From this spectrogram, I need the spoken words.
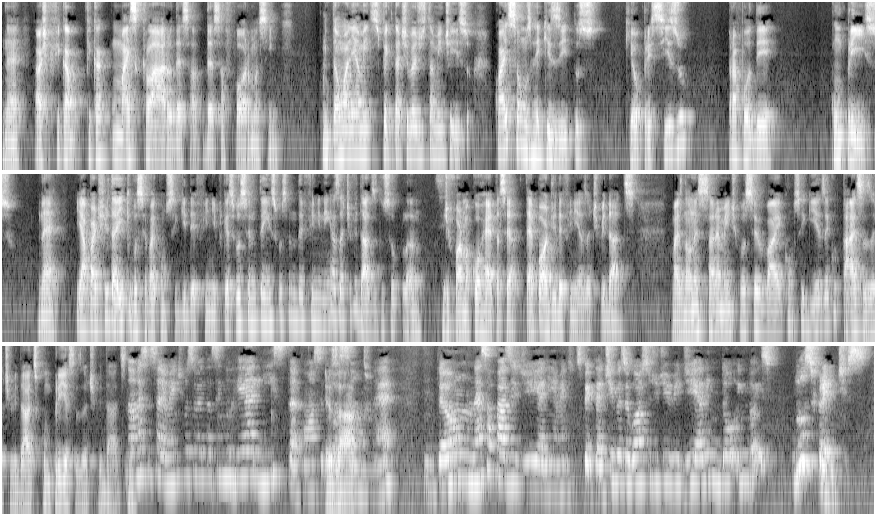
né? Eu acho que fica, fica mais claro dessa, dessa forma assim. Então, o alinhamento de expectativa é justamente isso. Quais são os requisitos que eu preciso para poder cumprir isso, né? E é a partir daí que você vai conseguir definir, porque se você não tem isso, você não define nem as atividades do seu plano Sim. de forma correta. Você até pode definir as atividades, mas não necessariamente você vai conseguir executar essas atividades, cumprir essas atividades. Né? Não necessariamente você vai estar sendo realista com a situação, Exato. né? Então, nessa fase de alinhamento de expectativas, eu gosto de dividir ela em, do, em dois, duas frentes.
